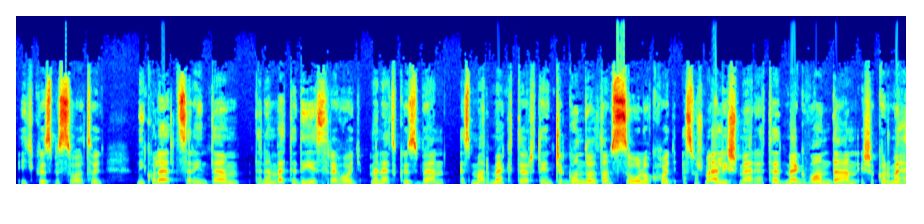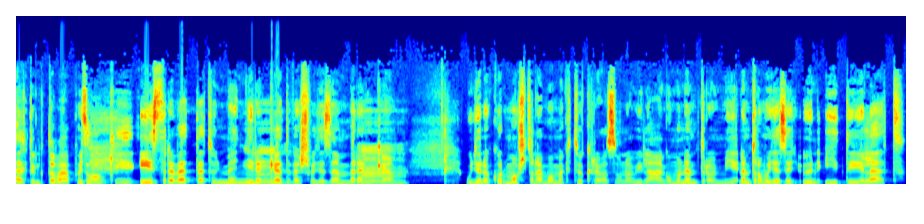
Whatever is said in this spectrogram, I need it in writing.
így közbeszólt, hogy Nikolát, szerintem te nem vetted észre, hogy menet közben ez már megtörtént, csak gondoltam szólok, hogy ezt most már elismerheted, megvan, Dán, és akkor mehetünk tovább, hogy Cuki. észrevetted, hogy mennyire mm. kedves vagy az emberekkel. Mm. Ugyanakkor mostanában meg tökre azon a világom, nem tudom, miért. Nem tudom, hogy ez egy önítélet,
